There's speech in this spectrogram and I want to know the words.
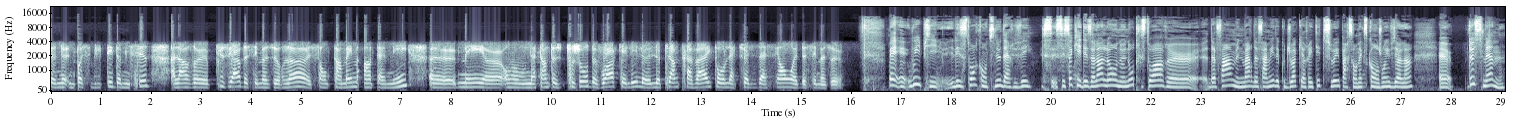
il y a une, une possibilité d'homicide. Alors euh, plusieurs de ces mesures-là euh, sont quand même entamées, euh, mais euh, on attend toujours de voir quel est le, le plan de travail pour l'actualisation euh, de ces mesures. Ben euh, oui, puis les histoires continuent d'arriver. C'est ça qui est désolant. Là, on a une autre histoire euh, de femme, une mère de famille de Coudjoie qui aurait été tuée par son ex-conjoint violent. Euh, deux semaines,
